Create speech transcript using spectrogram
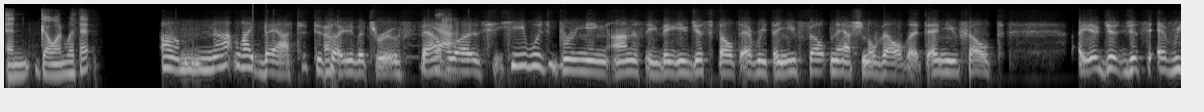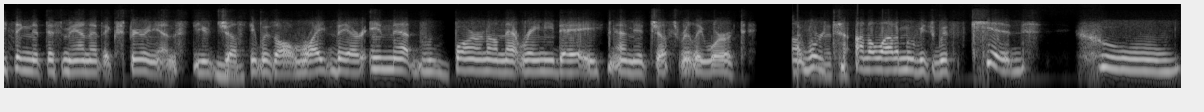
and going with it um, not like that, to oh. tell you the truth. That yeah. was he was bringing honestly that you just felt everything. You felt National Velvet, and you felt uh, just, just everything that this man had experienced. You mm-hmm. just it was all right there in that barn on that rainy day, and it just really worked. I worked on a lot of movies with kids who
